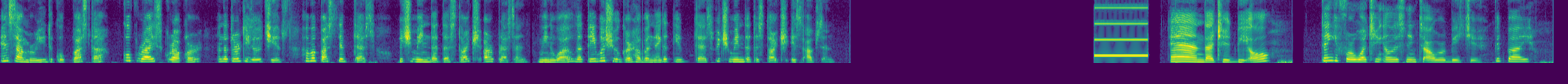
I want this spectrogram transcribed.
In summary, the cooked pasta, cooked rice, cracker, and the tortilla chips have a positive test which mean that the starch are present. Meanwhile, the table sugar have a negative test which mean that the starch is absent. And that should be all. Thank you for watching and listening to our video. Goodbye.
